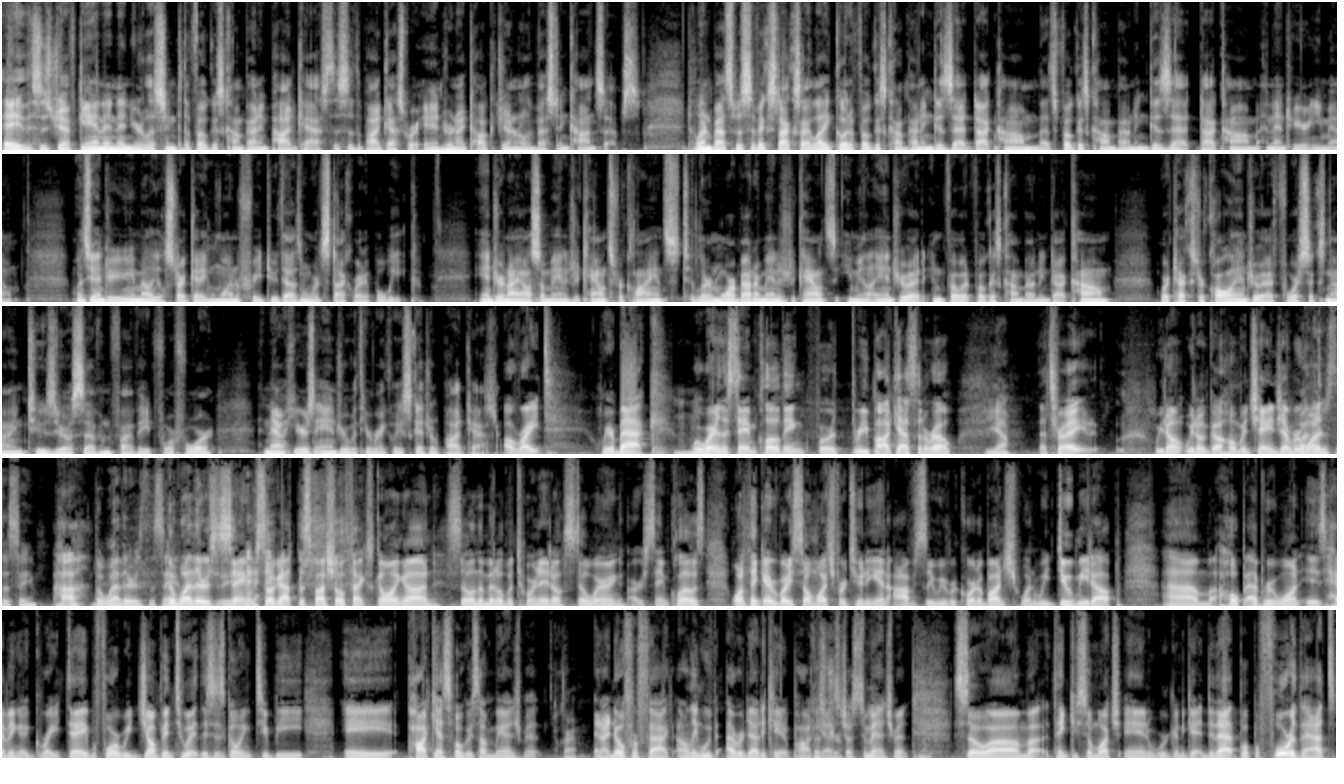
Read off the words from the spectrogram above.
Hey, this is Geoff Gannon, and you're listening to the Focus Compounding Podcast. This is the podcast where Andrew and I talk general investing concepts. To learn about specific stocks I like, go to focuscompoundinggazette.com. That's focuscompoundinggazette.com and enter your email. Once you enter your email, you'll start getting one free 2,000 word stock write up a week. Andrew and I also manage accounts for clients. To learn more about our managed accounts, email Andrew at info at focuscompounding.com or text or call Andrew at 469 207 5844. And now here's Andrew with your regularly scheduled podcast. All right. We are back. Mm-hmm. We're wearing the same clothing for three podcasts in a row. Yeah. That's right. We don't we don't go home and change The everyone. weather's the same. huh? The weather is the same. The weather is the see. same. We still got the special effects going on. Still in the middle of a tornado. Still wearing Mm-hmm. our same clothes. want to thank everybody so much for tuning in. Obviously, we record a bunch when we do meet up. Um, hope everyone is having a great day. Before we jump into it, this is going to be a podcast focused on management. Okay. And I know for a fact, I don't think we've ever dedicated a podcast just to Yeah. management. So um, thank you so much, and we're going to get into that. But before that,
